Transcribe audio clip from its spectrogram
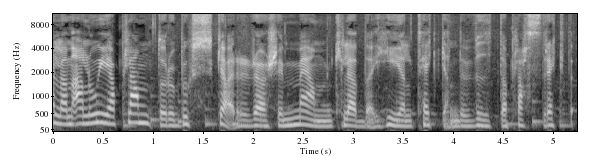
Mellan aloéplantor och buskar rör sig män klädda i heltäckande vita plastdräkter.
